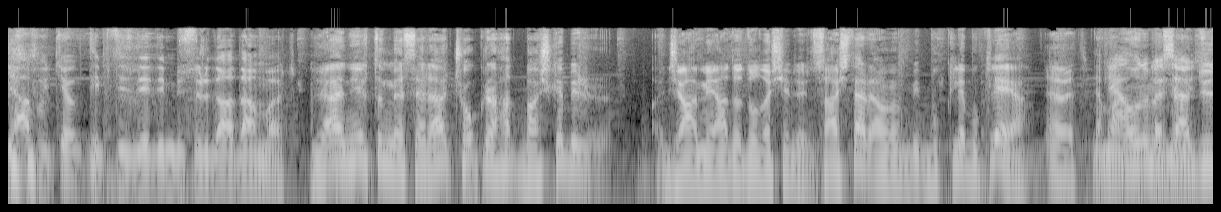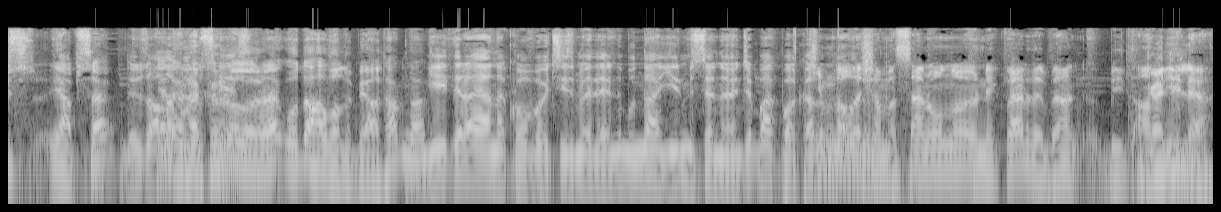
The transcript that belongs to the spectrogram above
ya bu çok tipsiz dediğim bir sürü de adam var. yani Newton mesela çok rahat başka bir camiada dolaşabilir. Saçlar ama bir bukle bukle ya. Evet. Ama Yani onu mesela dönemiş. düz yapsa Düz, rock'n'roll olarak o da havalı bir adam da. Giydir ayağına kovboy çizmelerini bundan 20 sene önce bak bakalım Kim ne oluyor. dolaşamaz? Sen onu örnek ver de ben bir anlayayım Galile. ya.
